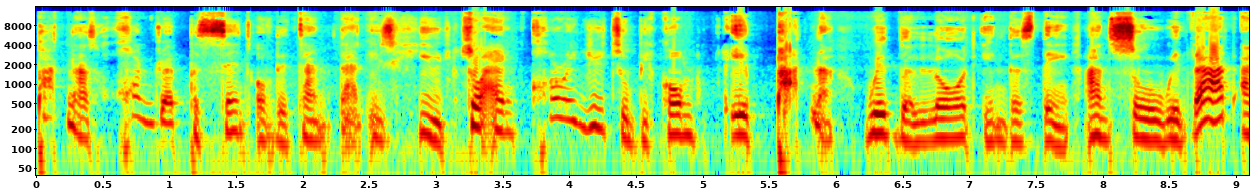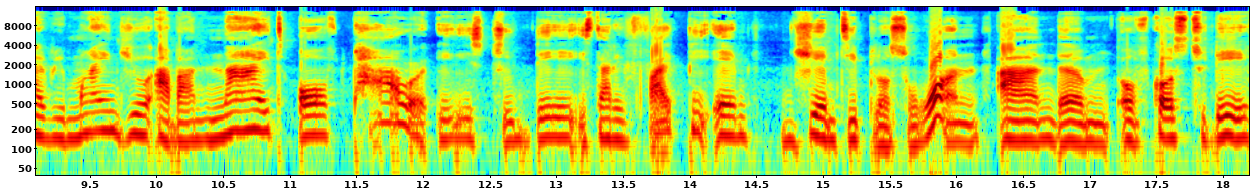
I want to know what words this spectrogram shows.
partners 100% of the time. That is huge. So I encourage you to become a partner with the Lord in this thing. And so, with that, I remind you about Night of Power. It is today, it's starting 5 p.m. GMT plus one. And um, of course, today,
